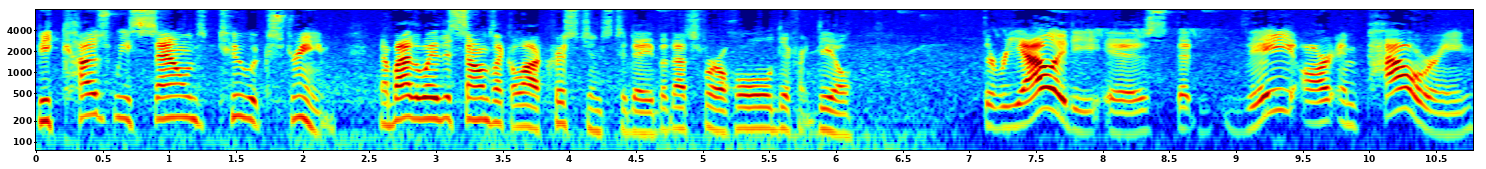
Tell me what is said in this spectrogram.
because we sound too extreme. Now, by the way, this sounds like a lot of Christians today, but that's for a whole different deal. The reality is that they are empowering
